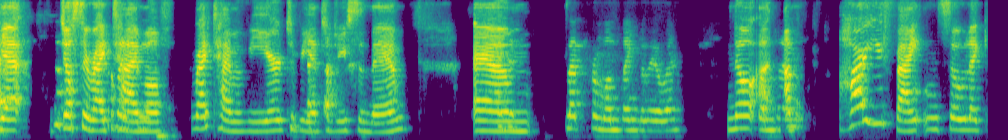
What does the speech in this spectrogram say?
yeah, just the right time of right time of year to be introducing them. Um, flip from one thing to the other. No, I'm how are you finding so like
